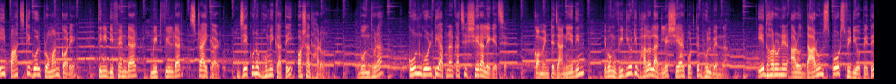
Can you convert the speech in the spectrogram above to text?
এই পাঁচটি গোল প্রমাণ করে তিনি ডিফেন্ডার, মিডফিল্ডার, স্ট্রাইকার যে কোনো ভূমিকাতেই অসাধারণ। বন্ধুরা, কোন গোলটি আপনার কাছে সেরা লেগেছে? কমেন্টে জানিয়ে দিন এবং ভিডিওটি ভালো লাগলে শেয়ার করতে ভুলবেন না। এ ধরনের আরও দারুণ স্পোর্টস ভিডিও পেতে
